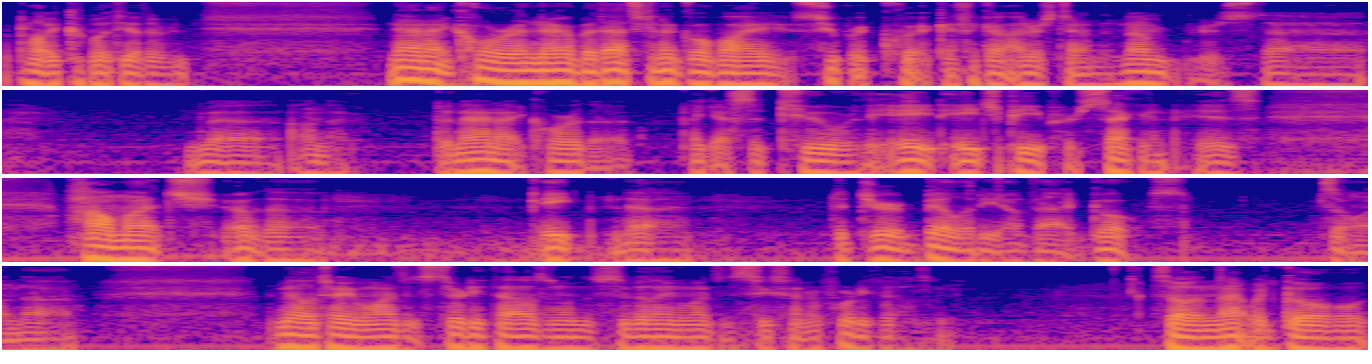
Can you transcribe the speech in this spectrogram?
I probably could put the other nanite core in there, but that's going to go by super quick. I think I understand the numbers. Uh, uh, on the, the nanite core, the I guess the 2 or the 8 HP per second is how much of the 8 the, the durability of that goes. So on the, the military ones, it's 30,000. On the civilian ones, it's 640,000. So then that would go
